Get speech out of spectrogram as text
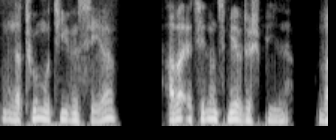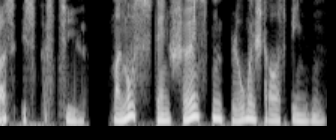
Naturmotiven sehr. Aber erzähl uns mehr über das Spiel. Was ist das Ziel? Man muss den schönsten Blumenstrauß binden.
